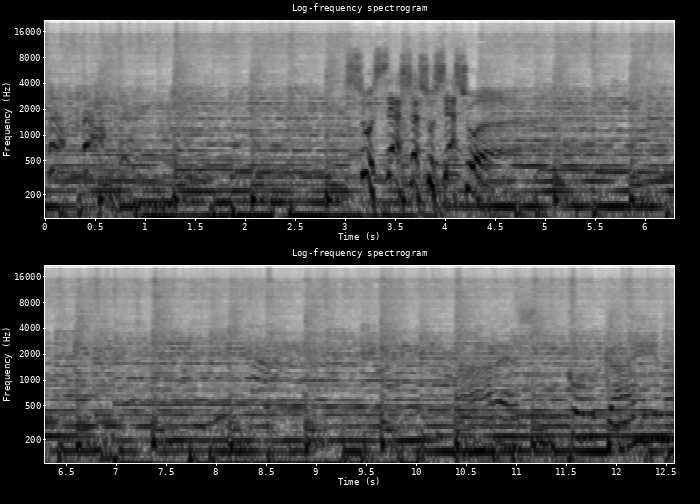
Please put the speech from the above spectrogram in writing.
4. Sucesso é sucesso! Parece cocaína.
